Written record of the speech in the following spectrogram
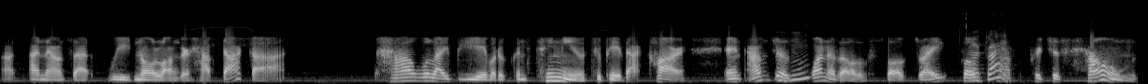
uh, announced that we no longer have DACA, how will I be able to continue to pay that car? And I'm just one of those folks, right? Folks That's right. have purchased homes.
